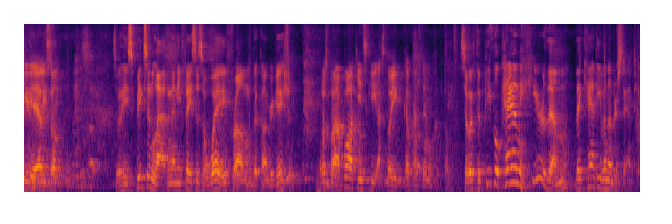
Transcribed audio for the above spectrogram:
Kyrie Ellison. So he speaks in Latin and he faces away from the congregation. Rozpráva po latinsky a stojí k každému chrbtom. So if the people can hear them, they can't even understand him.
